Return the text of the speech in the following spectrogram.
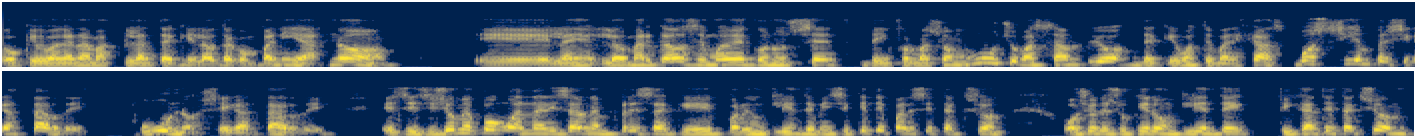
o que va a ganar más plata que la otra compañía. No, eh, los mercados se mueven con un set de información mucho más amplio del que vos te manejás. Vos siempre llegas tarde, uno llega tarde. Es decir, si yo me pongo a analizar una empresa que por ahí un cliente me dice, ¿qué te parece esta acción? O yo le sugiero a un cliente, fíjate esta acción,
